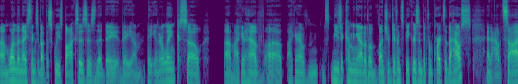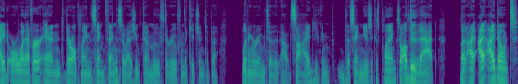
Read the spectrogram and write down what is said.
Um, one of the nice things about the Squeezeboxes is that they they um they interlink, so um, I can have uh, I can have music coming out of a bunch of different speakers in different parts of the house and outside or whatever, and they're all playing the same thing. So as you kind of move through from the kitchen to the living room to the outside, you can the same music is playing. So I'll do that, but I I, I don't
